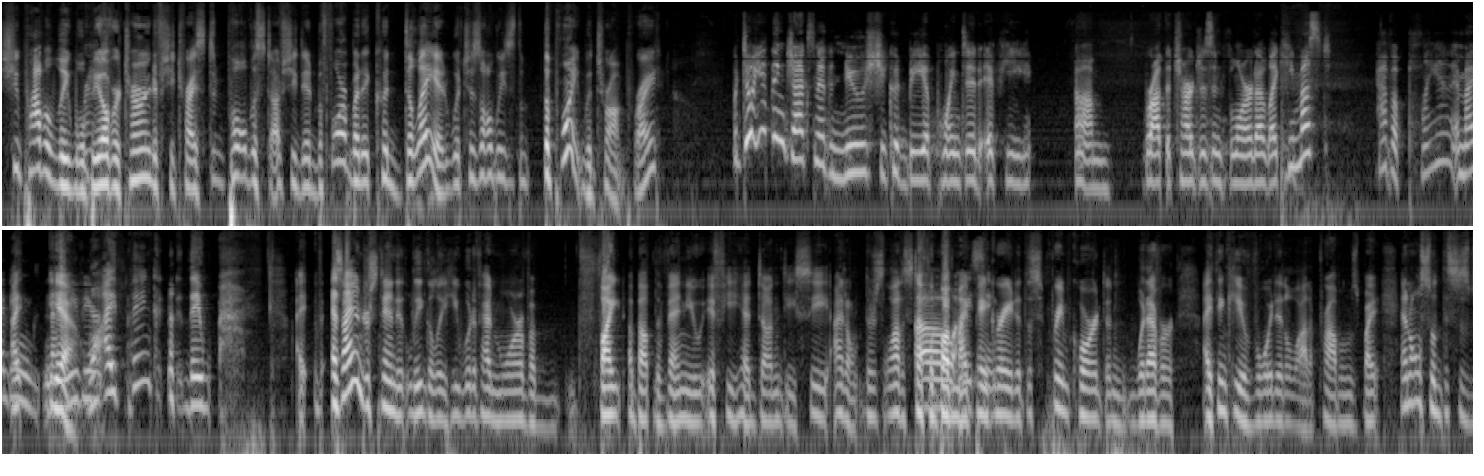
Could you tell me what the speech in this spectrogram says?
she probably will be overturned if she tries to pull the stuff she did before, but it could delay it, which is always the, the point with Trump, right? But don't you think Jack Smith knew she could be appointed if he um, brought the charges in Florida? Like, he must have a plan. Am I I, being yeah. naive here? Well, I think they. I, as I understand it legally, he would have had more of a fight about the venue if he had done D.C. I don't. There's a lot of stuff Oh, above my I pay see. grade at the Supreme Court and whatever. I think he avoided a lot of problems by, and also this is,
